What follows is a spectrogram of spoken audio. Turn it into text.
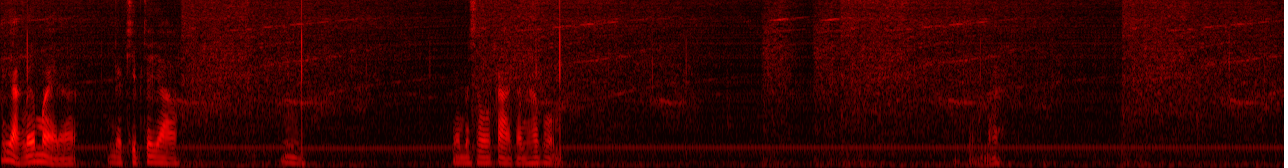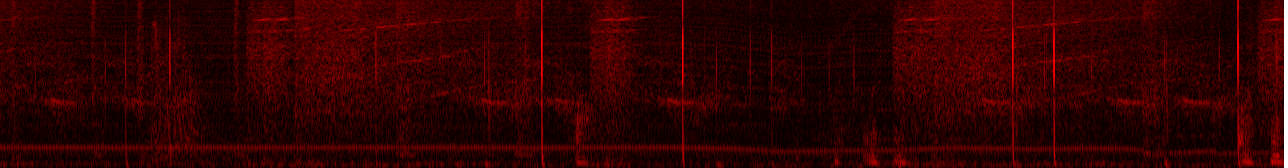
ไม่อยากเริ่มใหม่แล้วเดี๋ยวคลิปจะยาวอืมาโชว์อากาศกันครับผมโอเคมาอ๋อเอ้ยเอ้ยเอ้ยเอ้ย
